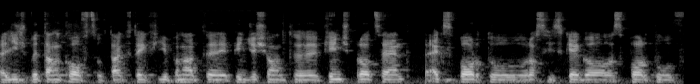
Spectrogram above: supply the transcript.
liczby tankowców. Tak? W tej chwili ponad 55% eksportu rosyjskiego z portów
